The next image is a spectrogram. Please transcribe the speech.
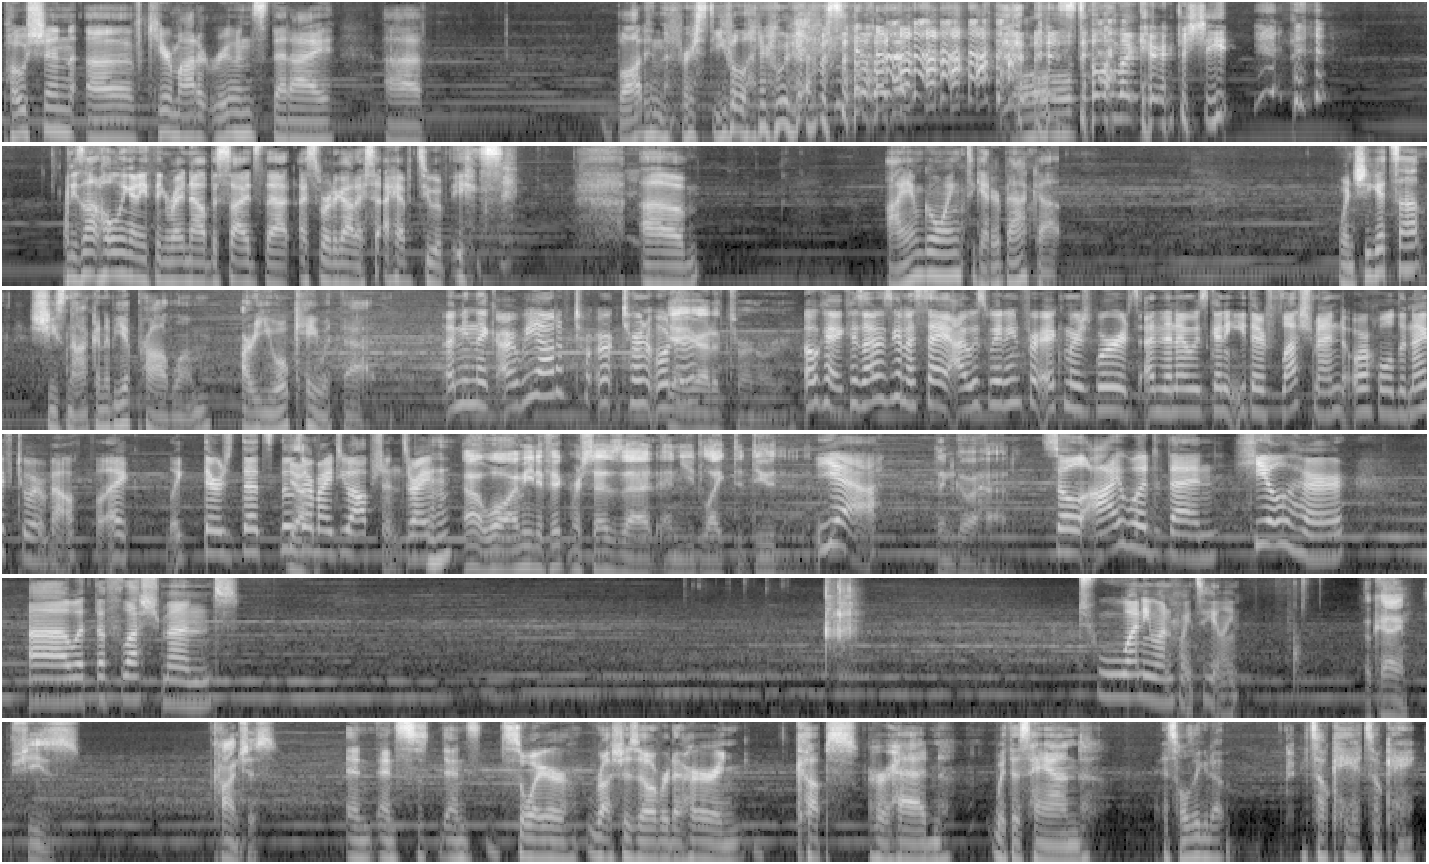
potion of Cure Moderate Wounds that I uh, bought in the first Evil Interlude episode. it's still on my character sheet. And he's not holding anything right now besides that. I swear to God, I have two of these. Um, I am going to get her back up. When she gets up, she's not going to be a problem. Are you okay with that? I mean, like, are we out of tur- turn order? Yeah, you're out of turn order. Okay, because I was gonna say I was waiting for Ikmer's words, and then I was gonna either flesh mend or hold a knife to her mouth. Like, like there's that's those Yeah. are my two options, right? Oh, well, I mean, if Ikmer says that and you'd like to do that, Yeah. then go ahead. So I would then heal her uh, with the flesh mend. Twenty-one points of healing. Okay, she's conscious. And and and Sawyer rushes over to her and cups her head with his hand. And is holding it up. It's okay. It's okay.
